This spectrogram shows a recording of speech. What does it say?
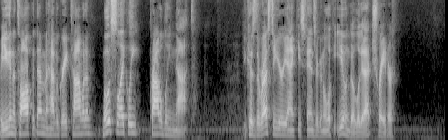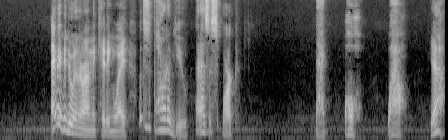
Are you going to talk with them and have a great time with them? Most likely, probably not. Because the rest of your Yankees fans are going to look at you and go, look at that traitor. I may be doing it around a kidding way, but there's a part of you that has a spark. That, oh, wow, yeah,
